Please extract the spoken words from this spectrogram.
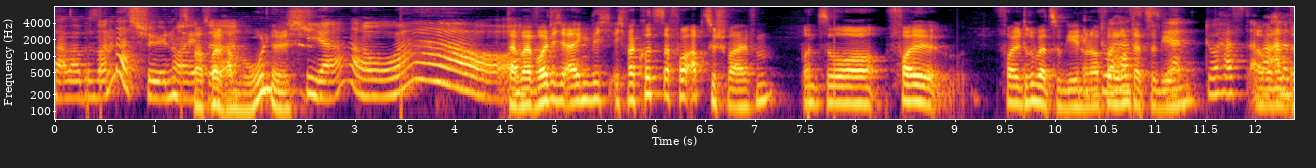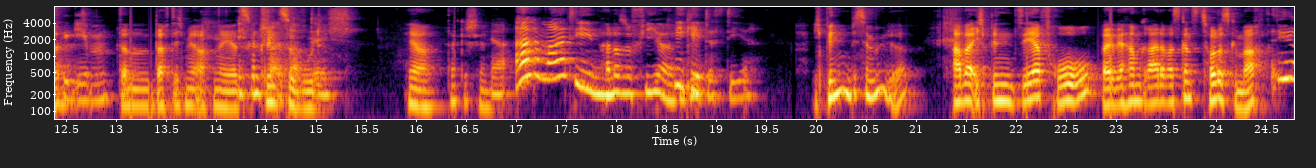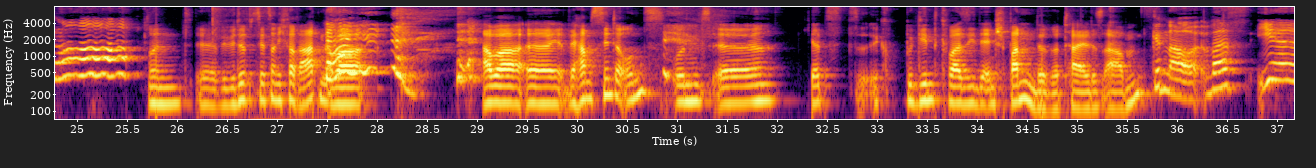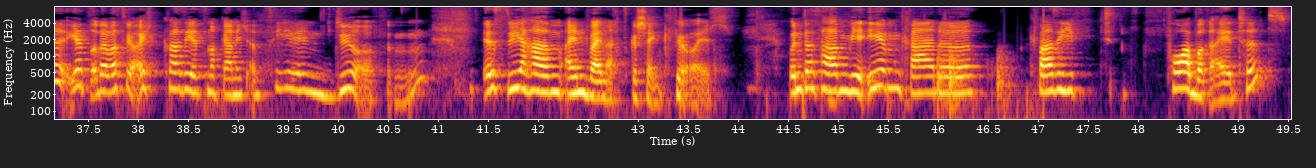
War aber besonders schön heute. Das war voll harmonisch. Ja, wow. Dabei wollte ich eigentlich, ich war kurz davor abzuschweifen und so voll, voll drüber zu gehen oder Du voll hast- runter zu gehen. Ja, du hast aber, Aber dann- alles gegeben. Dann dachte ich mir, ach nee, jetzt klingt so auf gut. dich. Ja, danke schön. Ja. Hallo Martin. Hallo Sophia. Wie geht es dir? Ich bin ein bisschen müde, aber ich bin sehr froh, weil wir haben gerade was ganz Tolles gemacht. Ja. Und äh, wir, wir dürfen es jetzt noch nicht verraten, aber, aber äh, wir haben es hinter uns und äh, jetzt beginnt quasi der entspannendere Teil des Abends. Genau, was ihr jetzt oder was wir euch quasi jetzt noch gar nicht erzählen dürfen, ist, wir haben ein Weihnachtsgeschenk für euch. Und das haben wir eben gerade quasi vorbereitet.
